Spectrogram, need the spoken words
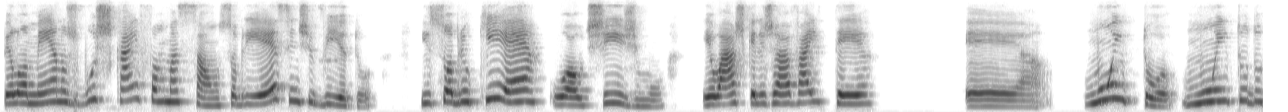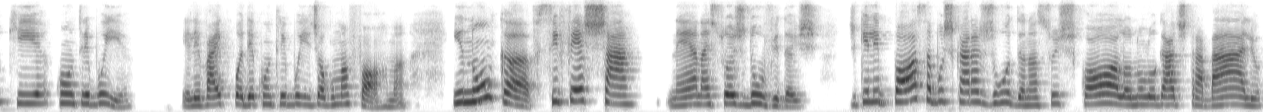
pelo menos buscar informação sobre esse indivíduo e sobre o que é o autismo, eu acho que ele já vai ter é, muito, muito do que contribuir. Ele vai poder contribuir de alguma forma. E nunca se fechar né, nas suas dúvidas, de que ele possa buscar ajuda na sua escola ou no lugar de trabalho,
